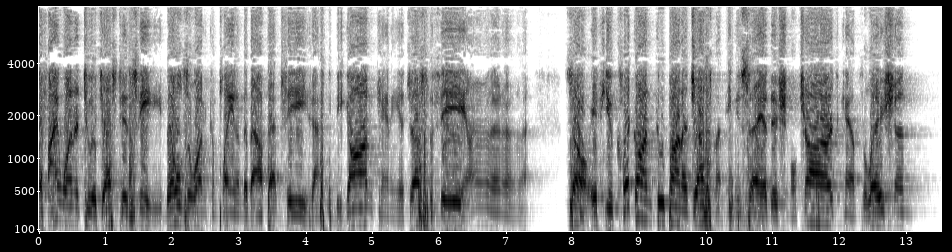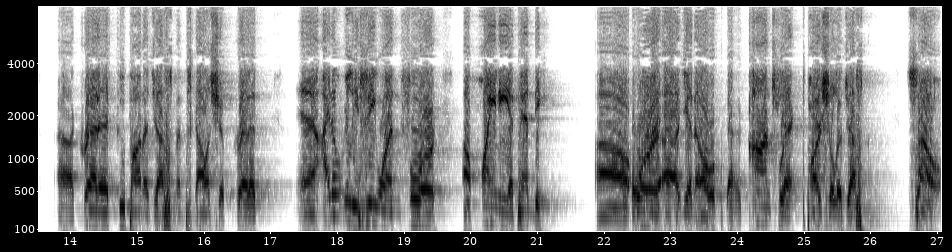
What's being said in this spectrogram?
if I wanted to adjust his fee, Bill's the one complaining about that fee. He has to be gone. Can he adjust the fee? So if you click on coupon adjustment and you say additional charge, cancellation, uh, credit, coupon adjustment, scholarship credit, eh, I don't really see one for a whiny attendee uh, or, uh, you know, conflict, partial adjustment. So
